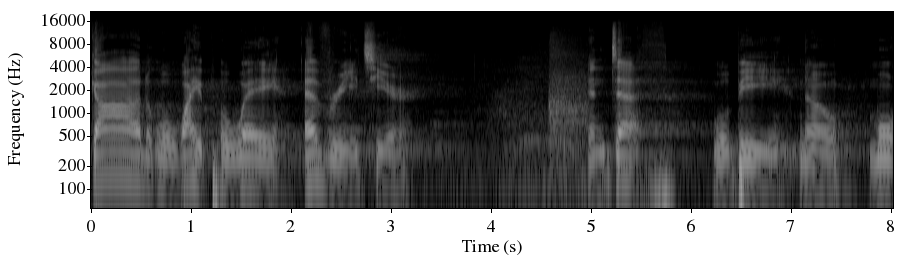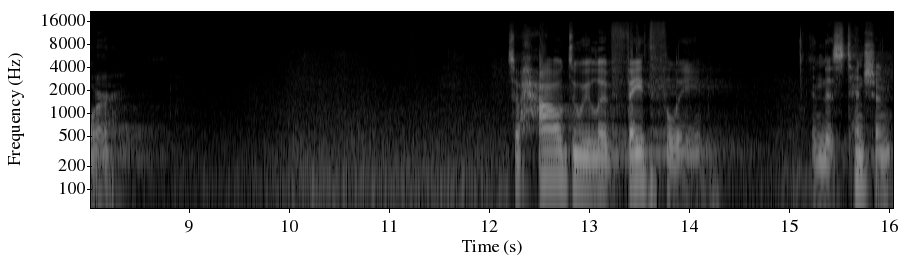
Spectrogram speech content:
God will wipe away every tear, and death will be no more. So, how do we live faithfully in this tension?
